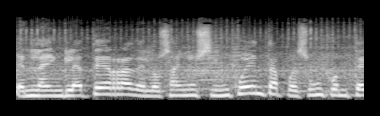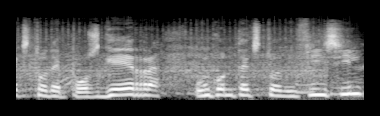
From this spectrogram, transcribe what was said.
en la Inglaterra de los años 50, pues un contexto de posguerra, un contexto difícil,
